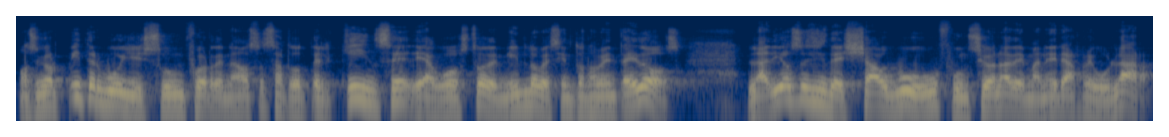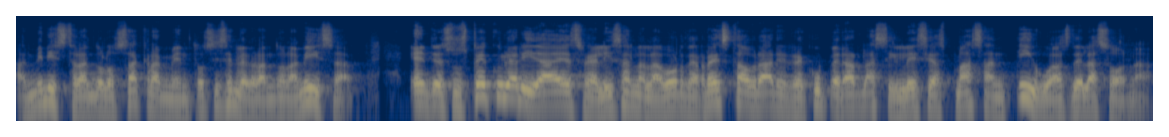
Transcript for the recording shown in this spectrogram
Monseñor Peter Wu Jisun fue ordenado sacerdote el 15 de agosto de 1992. La diócesis de Shaowu funciona de manera regular, administrando los sacramentos y celebrando la misa. Entre sus peculiaridades realizan la labor de restaurar y recuperar las iglesias más antiguas de la zona.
